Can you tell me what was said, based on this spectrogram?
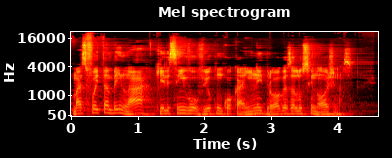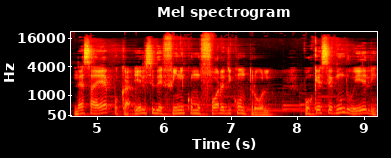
mas foi também lá que ele se envolveu com cocaína e drogas alucinógenas. Nessa época, ele se define como fora de controle, porque, segundo ele,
